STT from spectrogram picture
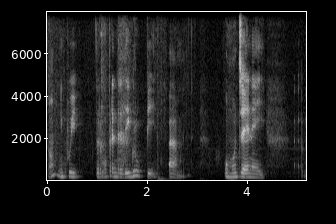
no? in cui dovremmo prendere dei gruppi um, omogenei um,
